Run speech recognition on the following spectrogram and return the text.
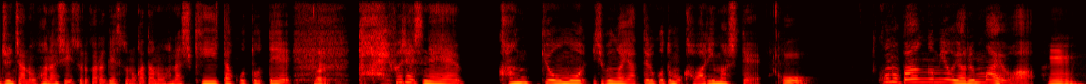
純ちゃんのお話、それからゲストの方のお話聞いたことで、はいだいぶですね、環境も自分がやってることも変わりまして、ほこの番組をやる前は、う。うん。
